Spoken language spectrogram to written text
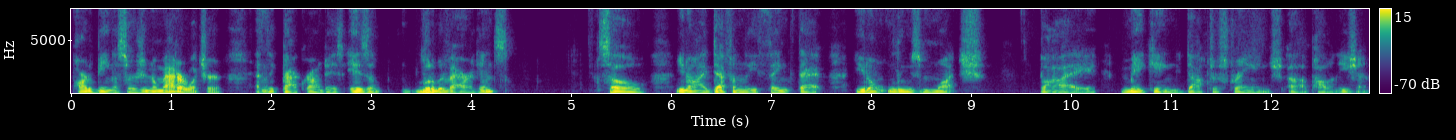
Part of being a surgeon no matter what your ethnic background is is a little bit of arrogance. So you know i definitely think that you don't lose much by making doctor strange uh, polynesian.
